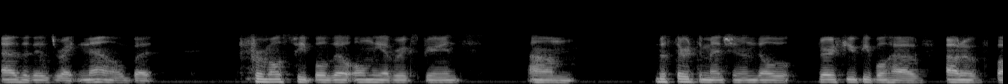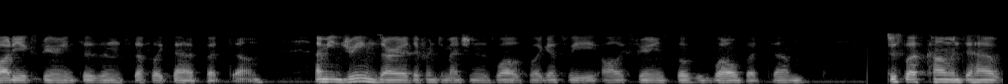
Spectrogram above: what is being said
as it is right now, but for most people, they'll only ever experience um, the third dimension, and they'll very few people have out of body experiences and stuff like that. But um, I mean, dreams are a different dimension as well. So I guess we all experience those as well. But um, just less common to have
